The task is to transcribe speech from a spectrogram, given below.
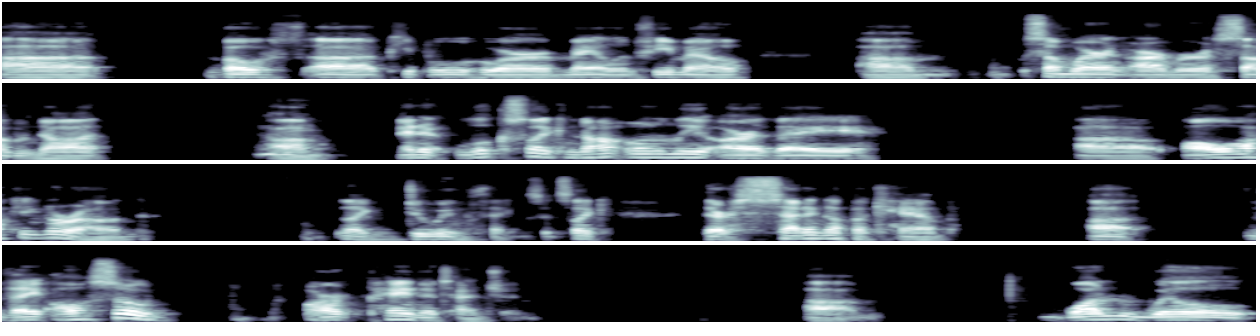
uh both uh people who are male and female um some wearing armor some not Okay. um and it looks like not only are they uh all walking around like doing things it's like they're setting up a camp uh they also aren't paying attention um one will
